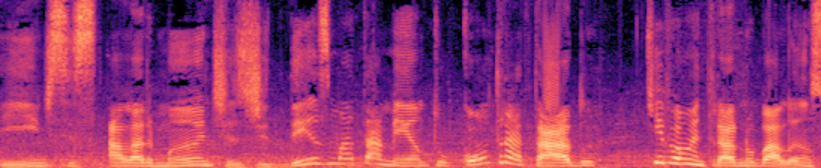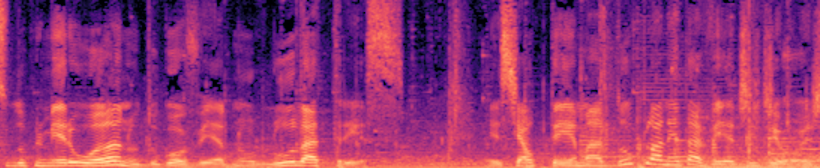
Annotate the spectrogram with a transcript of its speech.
e índices alarmantes de desmatamento contratado que vão entrar no balanço do primeiro ano do governo Lula 3. Esse é o tema do Planeta Verde de hoje.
